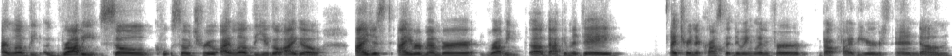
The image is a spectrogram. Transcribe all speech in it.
I love the Robbie. So so true. I love the You Go I Go. I just I remember Robbie uh, back in the day. I trained at CrossFit New England for about five years, and um,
